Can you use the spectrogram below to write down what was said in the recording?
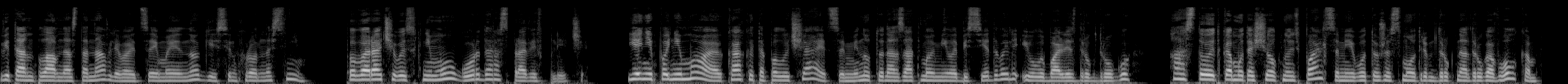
Витан плавно останавливается, и мои ноги синхронно с ним. Поворачиваюсь к нему, гордо расправив плечи. Я не понимаю, как это получается. Минуту назад мы мило беседовали и улыбались друг другу, а стоит кому-то щелкнуть пальцами, и вот уже смотрим друг на друга волком,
